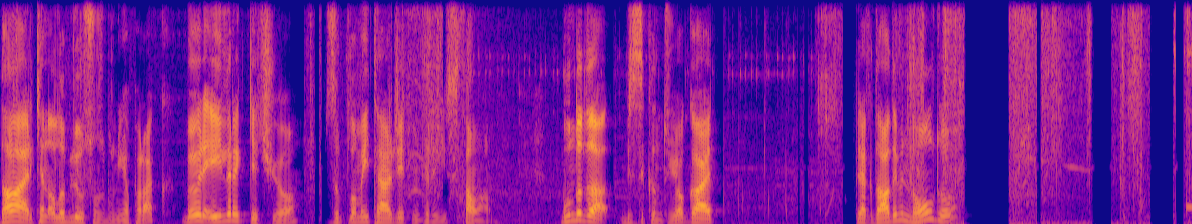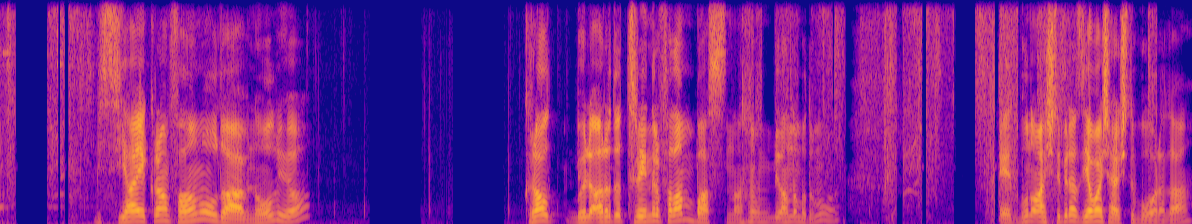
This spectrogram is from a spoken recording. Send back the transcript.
daha erken alabiliyorsunuz bunu yaparak. Böyle eğilerek geçiyor. Zıplamayı tercih etmedi reis. Tamam. Bunda da bir sıkıntı yok. Gayet... Bir dakika daha demin ne oldu? Bir siyah ekran falan oldu abi. Ne oluyor? Kral böyle arada trainer falan mı bassın? bir anlamadım ama. Evet bunu açtı. Biraz yavaş açtı bu arada.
